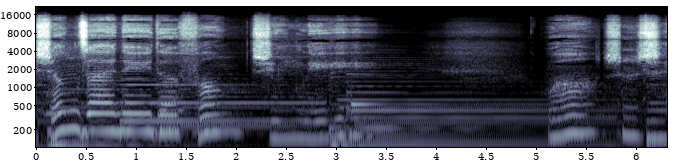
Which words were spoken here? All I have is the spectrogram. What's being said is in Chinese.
生在你的风景里，我是谁？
